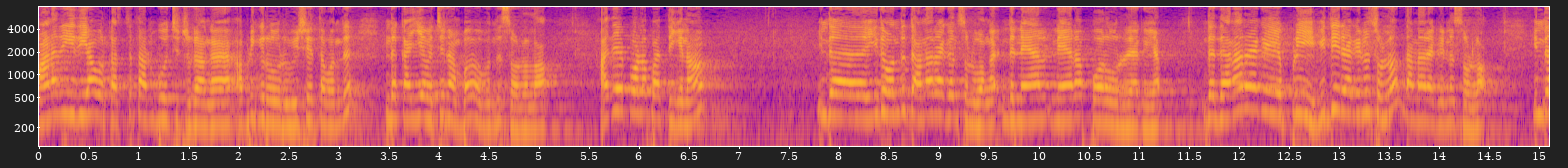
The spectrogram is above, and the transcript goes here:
மன ரீதியாக ஒரு கஷ்டத்தை அனுபவிச்சுட்டு இருக்காங்க அப்படிங்கிற ஒரு விஷயத்த வந்து இந்த கையை வச்சு நம்ம வந்து சொல்லலாம். அதே போல் பார்த்தீங்கன்னா இந்த இது வந்து தனரேகைன்னு சொல்லுவாங்க. இந்த நே நேராக போகிற ஒரு ரேகையாக இந்த தனரேகை எப்படி விதி ரேகைன்னு சொல்லலாம் தனரேகைன்னு சொல்லலாம். இந்த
